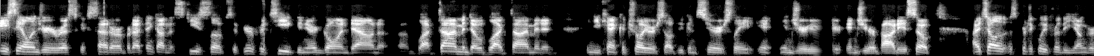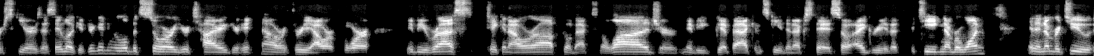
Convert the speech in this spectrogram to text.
ACL injury risk, et cetera. But I think on the ski slopes, if you're fatigued and you're going down a, black diamond, double black diamond, and, and you can't control yourself, you can seriously injure injure your body. So I tell particularly for the younger skiers, I say, look, if you're getting a little bit sore, you're tired, you're hitting hour three, hour four, maybe rest, take an hour off, go back to the lodge, or maybe get back and ski the next day. So I agree that fatigue number one. And then number two,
